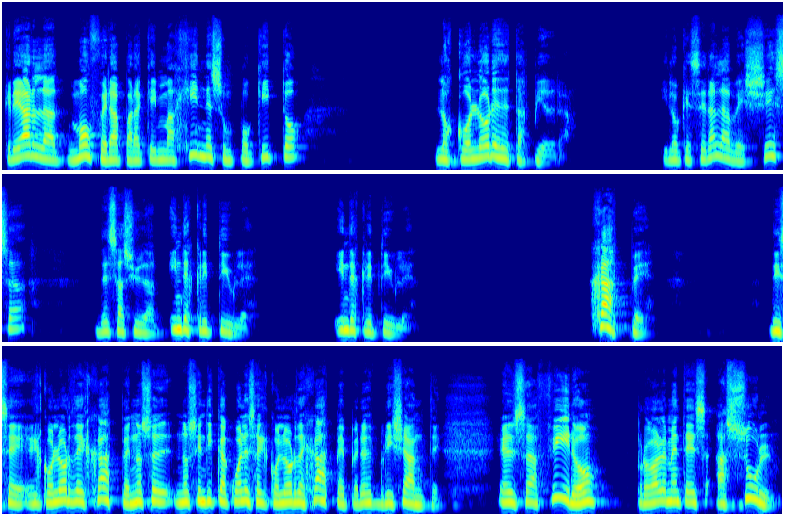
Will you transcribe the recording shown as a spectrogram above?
crear la atmósfera para que imagines un poquito los colores de estas piedras y lo que será la belleza de esa ciudad. Indescriptible, indescriptible. Jaspe, Dice, el color de jaspe, no se, no se indica cuál es el color de jaspe, pero es brillante. El zafiro probablemente es azul.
